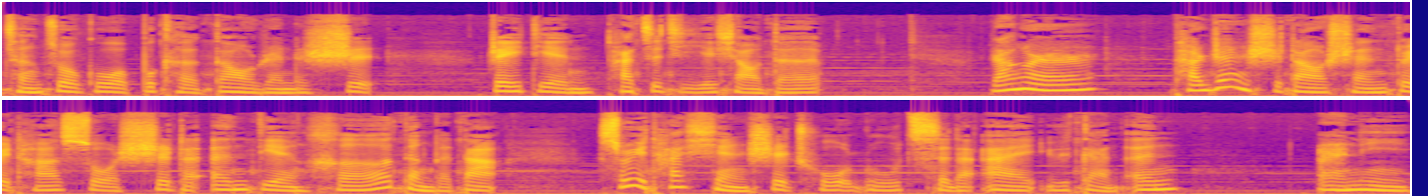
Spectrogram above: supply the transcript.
曾做过不可告人的事，这一点她自己也晓得。然而，他认识到神对他所施的恩典何等的大。”所以，他显示出如此的爱与感恩。而你，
